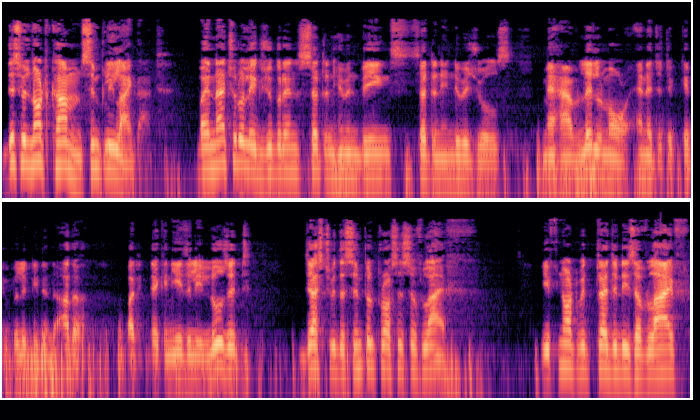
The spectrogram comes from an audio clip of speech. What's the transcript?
This will not come simply like that. By natural exuberance, certain human beings, certain individuals may have little more energetic capability than the other, but they can easily lose it just with the simple process of life. If not with tragedies of life,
